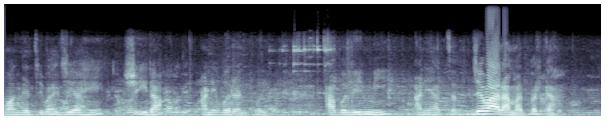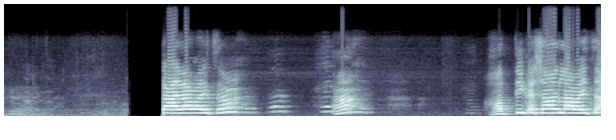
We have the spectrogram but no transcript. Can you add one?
वांग्याची भाजी आहे शिरा आणि वरणपोळी आबोली मी आणि आचल जेवा आरामात बरं का? काय लावायचं? हा हत्ती कशावर लावायचा?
